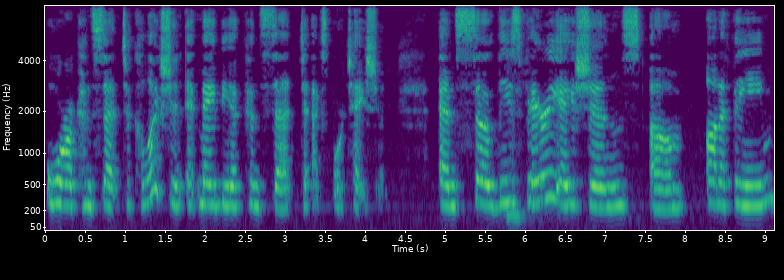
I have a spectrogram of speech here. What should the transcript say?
or a consent to collection. It may be a consent to exportation. And so these variations um, on a theme,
